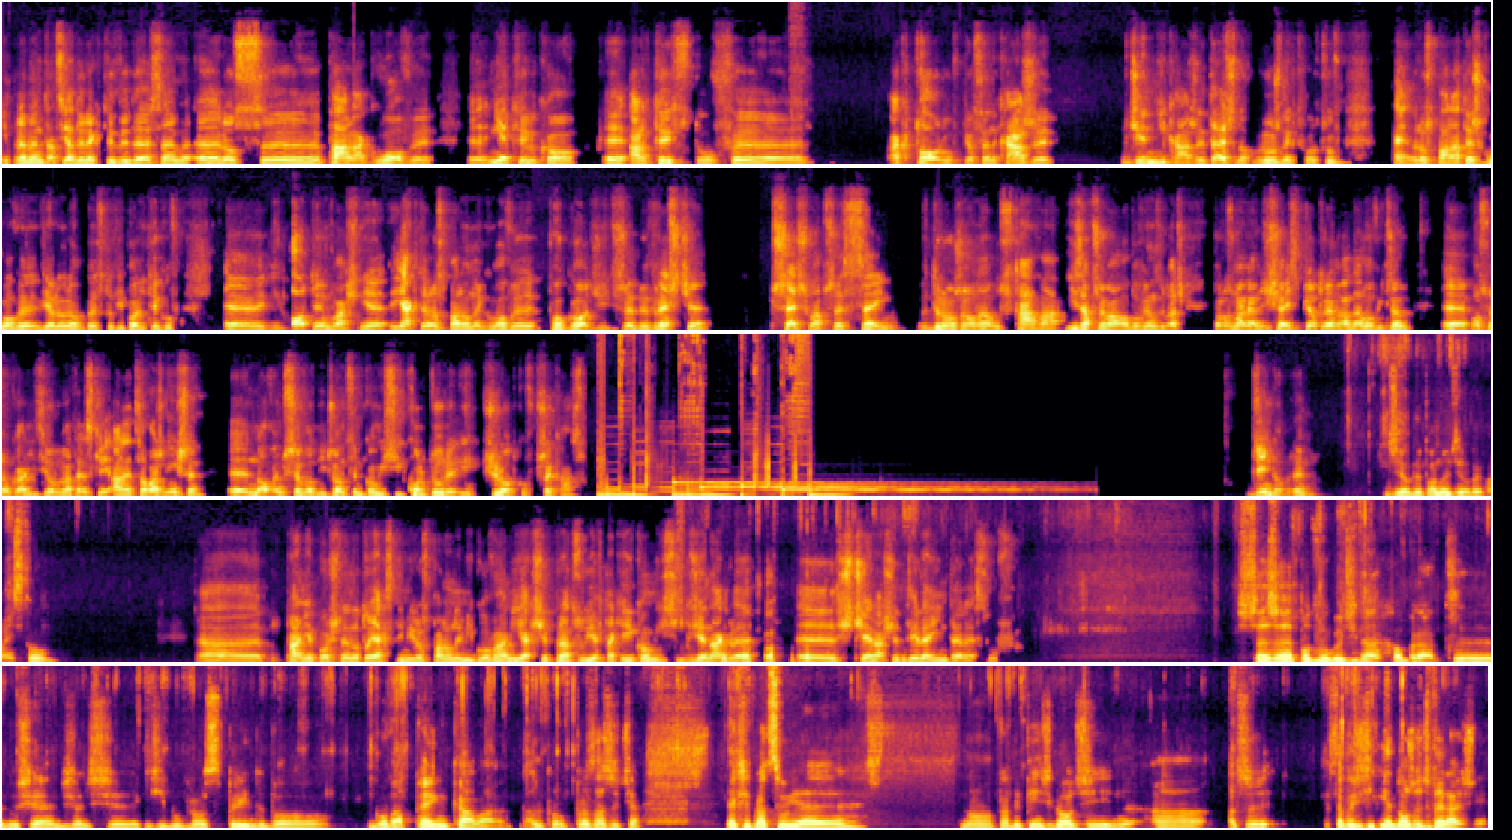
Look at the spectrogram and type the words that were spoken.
Implementacja dyrektywy DSM e, rozpala głowy e, nie tylko e, artystów, aktorów, piosenkarzy, dziennikarzy też, no, różnych twórców, rozpala też głowy wielu lobbystów i polityków. I o tym właśnie, jak te rozpalone głowy pogodzić, żeby wreszcie przeszła przez Sejm wdrożona ustawa i zaczęła obowiązywać, porozmawiam dzisiaj z Piotrem Adamowiczem, posłem Koalicji Obywatelskiej, ale co ważniejsze, e, nowym przewodniczącym Komisji Kultury i Środków Przekazu. Dzień dobry. Dzień dobry panu, dzień dobry państwu. E, Panie pośle, no to jak z tymi rozpalonymi głowami, jak się pracuje w takiej komisji, gdzie nagle e, ściera się tyle interesów? Szczerze, po dwóch godzinach obrad y, musiałem wziąć y, jakiś ibuprofen sprint, bo głowa pękała, ale to proza życia. Jak się pracuje, no prawie 5 godzin, a znaczy chcę powiedzieć jedną rzecz wyraźnie.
